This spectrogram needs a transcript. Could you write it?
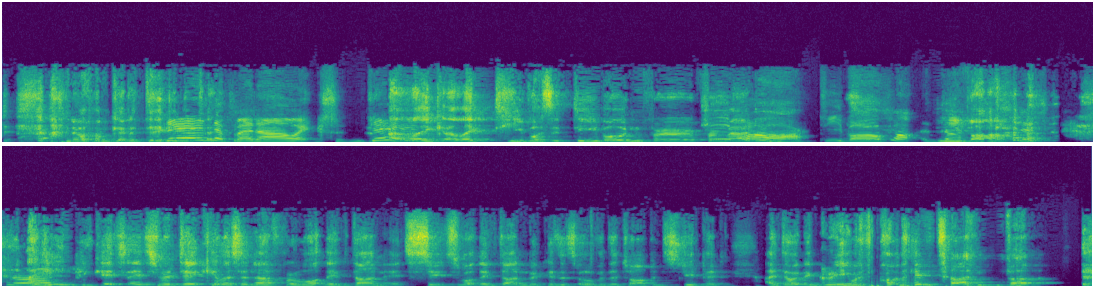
I know I'm going to take Get in it. the bin, Alex. Get I like I like T. Was it T-Bone for for Maddin? T-bar. T-bar. T-bar. I just Christ. think it's it's ridiculous enough for what they've done. It suits what they've done because it's over the top and stupid. I don't agree with what they've done, but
